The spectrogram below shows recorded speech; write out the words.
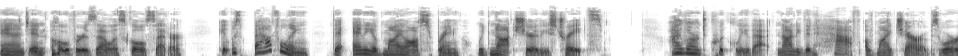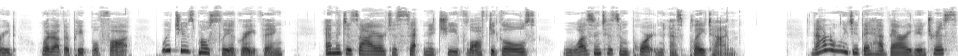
and an overzealous goal setter, it was baffling that any of my offspring would not share these traits. I learned quickly that not even half of my cherubs worried what other people thought, which is mostly a great thing, and the desire to set and achieve lofty goals wasn't as important as playtime. Not only did they have varied interests,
